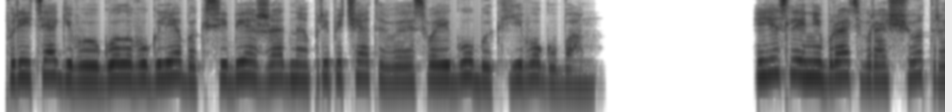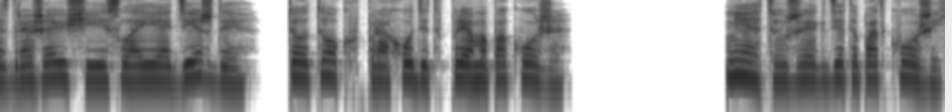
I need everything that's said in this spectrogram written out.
Притягиваю голову Глеба к себе, жадно припечатывая свои губы к его губам. Если не брать в расчет раздражающие слои одежды, то ток проходит прямо по коже. Нет, уже где-то под кожей,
